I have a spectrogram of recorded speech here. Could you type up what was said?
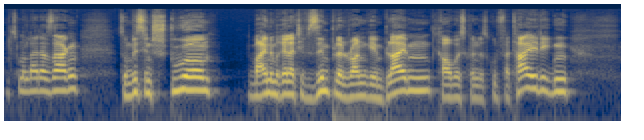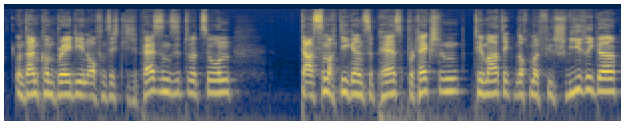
muss man leider sagen, so ein bisschen stur bei einem relativ simplen Run-Game bleiben. Cowboys können das gut verteidigen. Und dann kommt Brady in offensichtliche Passing-Situationen. Das macht die ganze Pass-Protection-Thematik noch mal viel schwieriger.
